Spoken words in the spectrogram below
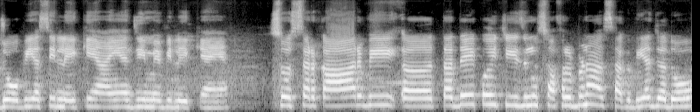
ਜੋ ਵੀ ਅਸੀਂ ਲੈ ਕੇ ਆਏ ਆ ਜਿਵੇਂ ਵੀ ਲੈ ਕੇ ਆਏ ਆ ਸੋ ਸਰਕਾਰ ਵੀ ਤਦੇ ਕੋਈ ਚੀਜ਼ ਨੂੰ ਸਫਲ ਬਣਾ ਸਕਦੀ ਹੈ, ਜਦੋਂ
